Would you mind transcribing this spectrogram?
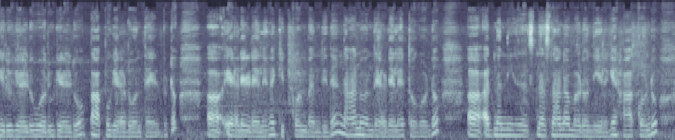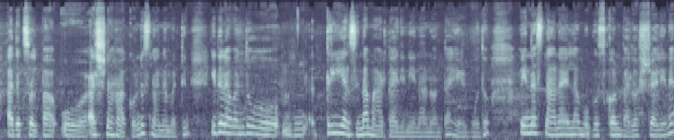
ಕಿರುಗೆರಡು ಹೊರಗೆರಡು ಪಾಪುಗೆರಡು ಅಂತ ಹೇಳ್ಬಿಟ್ಟು ಎರಡು ಎರಡೆರಡು ಎಲೆನ ಕಿತ್ಕೊಂಡು ಬಂದಿದ್ದೆ ನಾನು ಒಂದು ಎರಡು ಎಲೆ ತೊಗೊಂಡು ಅದನ್ನ ನೀರು ಸ್ನಾನ ಮಾಡೋ ನೀರಿಗೆ ಹಾಕ್ಕೊಂಡು ಅದಕ್ಕೆ ಸ್ವಲ್ಪ ಅರಿಶಿನ ಹಾಕ್ಕೊಂಡು ಸ್ನಾನ ಮಾಡ್ತೀನಿ. ಇದನ್ನು ಒಂದು ತ್ರೀ ಇಯರ್ಸಿಂದ ಮಾಡ್ತಾಯಿದ್ದೀನಿ ನಾನು ಅಂತ ಹೇಳ್ಬೋದು. ಇನ್ನು ಸ್ನಾನ ಎಲ್ಲ ಮುಗಿಸ್ಕೊಂಡು ಬರೋಷ್ಟರಲ್ಲಿನೇ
